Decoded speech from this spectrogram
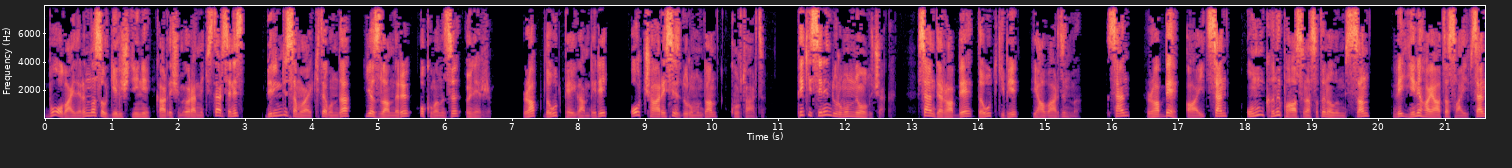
Bu olayların nasıl geliştiğini kardeşim öğrenmek isterseniz 1. Samuel kitabında yazılanları okumanızı öneririm. Rab Davut peygamberi o çaresiz durumundan kurtardı. Peki senin durumun ne olacak? Sen de Rabbe Davut gibi yalvardın mı? Sen Rabbe ait sen onun kanı pahasına satın alınmışsan ve yeni hayata sahipsen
